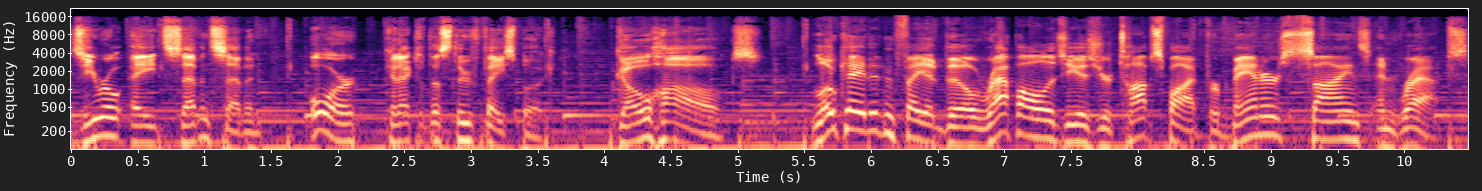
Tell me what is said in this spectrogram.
0877, or connect with us through Facebook. Go Hogs! Located in Fayetteville, Wrapology is your top spot for banners, signs, and wraps.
